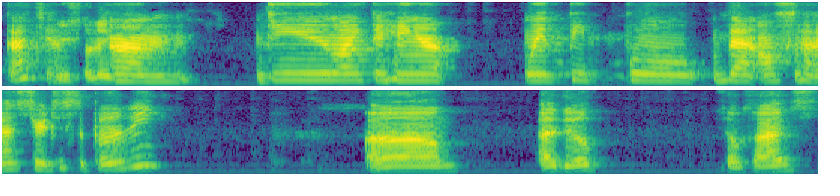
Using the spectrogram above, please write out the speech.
Gotcha. Usually, Um, do you like to hang out with people that also has your disability? um, I do sometimes.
